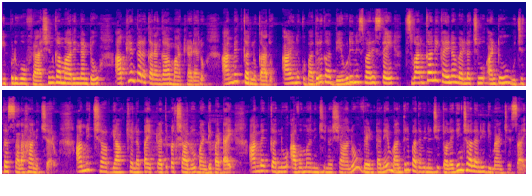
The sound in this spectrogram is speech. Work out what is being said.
ఇప్పుడు ఓ ఫ్యాషన్గా మారిందంటూ అభ్యంతరకరంగా మాట్లాడారు. అంబేద్కర్ను కాదు ఆయనకు బదులుగా దేవుడిని స్మరిస్తే స్వర్గానికైనా వెళ్ళొచ్చు అంటూ ఉచిత సలహానిచ్చారు. అమిత్ షా వ్యాఖ్యలపై ప్రతిపక్షాలు మండిపడ్డాయి. అంబేద్కర్ను అవమానించిన షాను వెంటనే మంత్రి పదవి నుంచి తొలగించాలని డిమాండ్ చేశాయి.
